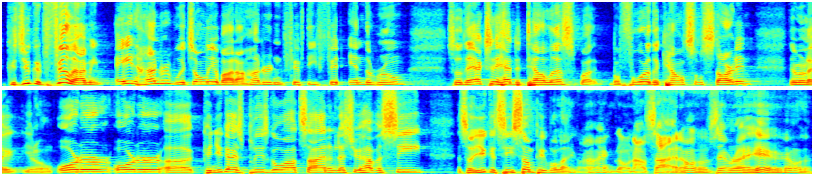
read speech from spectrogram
Because you could feel it. I mean, 800, which only about 150 fit in the room. So they actually had to tell us but before the council started. They were like, you know, order, order. Uh, can you guys please go outside unless you have a seat? So you could see some people like, I ain't going outside. I to stand right here.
